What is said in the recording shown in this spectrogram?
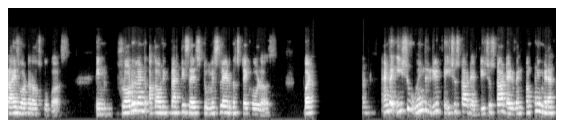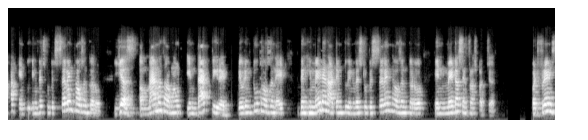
PricewaterhouseCoopers, in fraudulent accounting practices to mislead the stakeholders. But and the issue, when did the issue started? The issue started when company made an attempt to invest rupees 7,000 crore. Yes, a mammoth amount in that period during 2008, when he made an attempt to invest rupees 7,000 crore in Maytas infrastructure. But friends,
